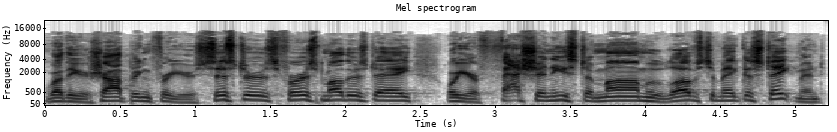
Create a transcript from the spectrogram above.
Whether you're shopping for your sister's first Mother's Day or your fashionista mom who loves to make a statement,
